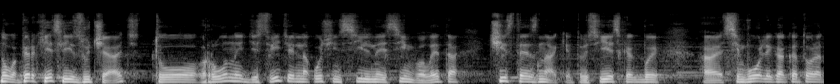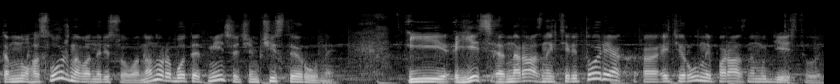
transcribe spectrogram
Ну, во-первых, если изучать, то руны действительно очень сильные символы. Это чистые знаки. То есть есть как бы э, символика, которая там много сложного нарисована, оно работает меньше, чем чистые руны. И есть на разных территориях э, эти руны по-разному действуют.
